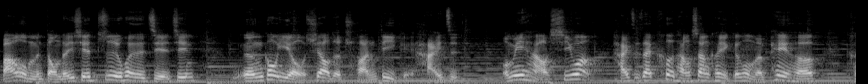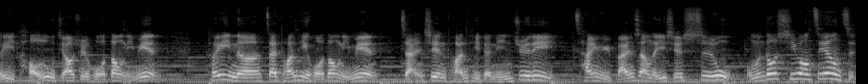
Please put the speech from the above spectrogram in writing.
把我们懂得一些智慧的结晶，能够有效的传递给孩子。我们也好希望孩子在课堂上可以跟我们配合，可以投入教学活动里面，可以呢在团体活动里面展现团体的凝聚力，参与班上的一些事务。我们都希望这样子，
